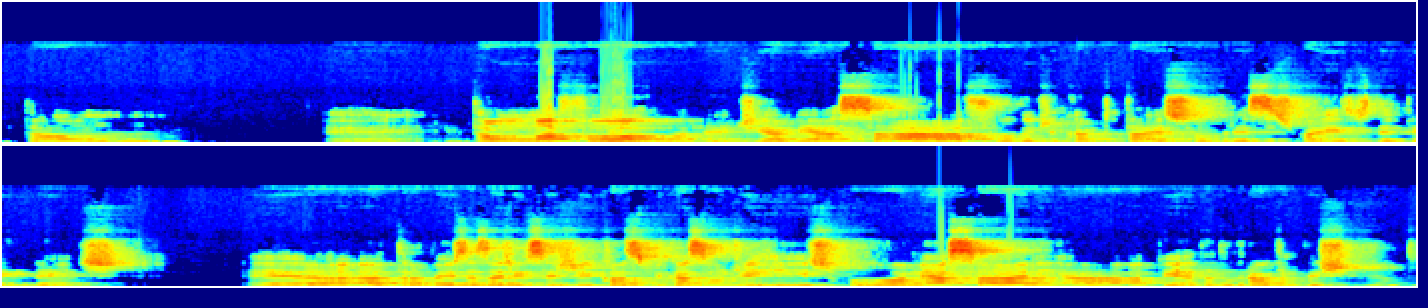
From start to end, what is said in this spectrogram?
Então, é, então, uma forma né, de ameaçar a fuga de capitais sobre esses países dependentes é, através das agências de classificação de risco, ameaçarem a, a perda do grau de investimento.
